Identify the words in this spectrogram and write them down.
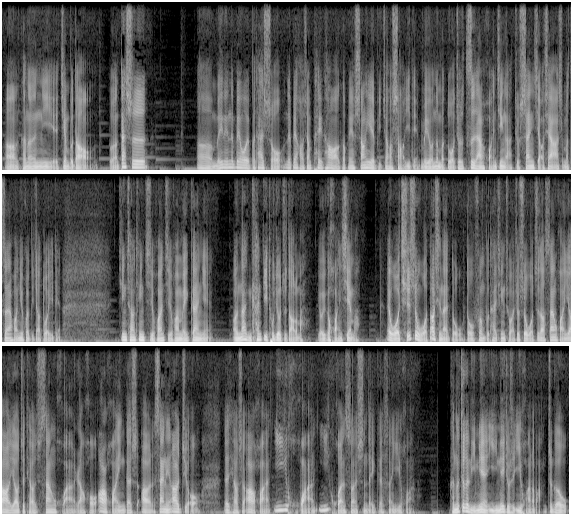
呃，可能你也见不到多，但是。呃，梅林那边我也不太熟，那边好像配套啊，各方面商业比较少一点，没有那么多，就是自然环境啊，就山脚下啊，什么自然环境会比较多一点。经常听几环几环没概念哦，那你看地图就知道了嘛，有一个环线嘛。哎，我其实我到现在都都分不太清楚啊，就是我知道三环幺二幺这条三环，然后二环应该是二三零二九那条是二环，一环一环算是哪个算一环？可能这个里面以内就是一环了吧？这个我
